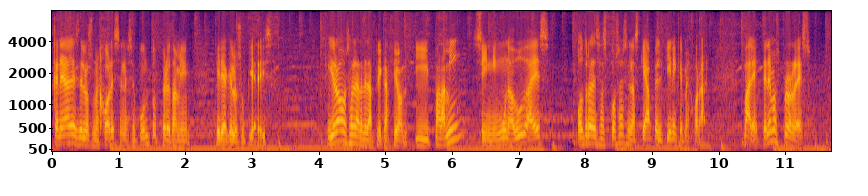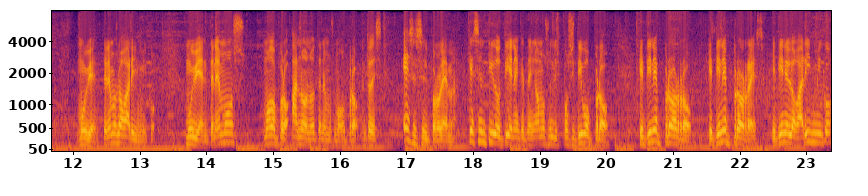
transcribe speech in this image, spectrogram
General es de los mejores en ese punto, pero también quería que lo supierais. Y ahora vamos a hablar de la aplicación y para mí, sin ninguna duda, es otra de esas cosas en las que Apple tiene que mejorar. Vale, tenemos ProRes, muy bien, tenemos logarítmico, muy bien, tenemos modo Pro, ah no, no tenemos modo Pro. Entonces, ese es el problema. ¿Qué sentido tiene que tengamos un dispositivo Pro, que tiene ProRAW, que tiene ProRes, que tiene logarítmico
